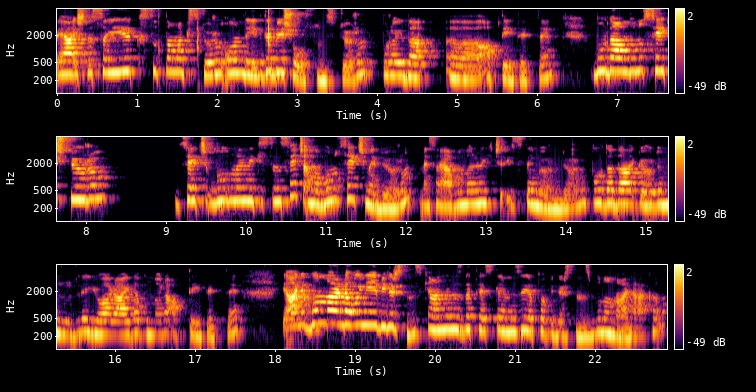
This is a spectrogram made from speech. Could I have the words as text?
Veya işte sayıyı kısıtlamak istiyorum. 10 değil de 5 olsun istiyorum. Burayı da e, update etti. Buradan bunu seç diyorum. Seç bunların ikisini seç ama bunu seçme diyorum. Mesela bunları hiç istemiyorum diyorum. Burada da gördüğünüz üzere URI'da bunları update etti. Yani bunlarla oynayabilirsiniz. Kendiniz de testlerinizi yapabilirsiniz bununla alakalı.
